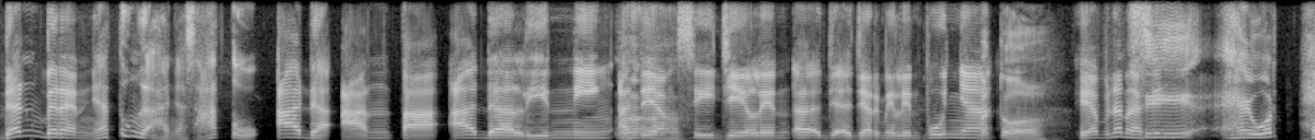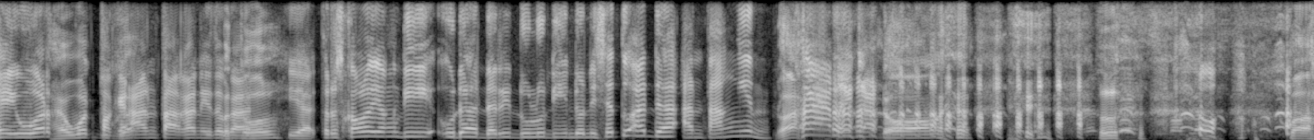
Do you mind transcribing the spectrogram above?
Dan brandnya tuh nggak hanya satu, ada Anta, ada Lining, ada Heeh. yang si Jalen, eh, J- Jeremy Lin punya. Betul. Ya benar nggak sih? Si Hayward Hayward, Hayward pakai. Anta kan itu Betul. kan? Iya. Terus kalau yang di udah dari dulu di Indonesia tuh ada Antangin. Wah, beda dong. Pak.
